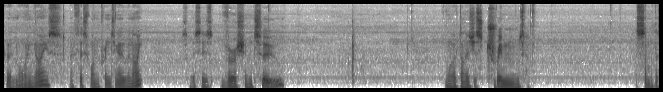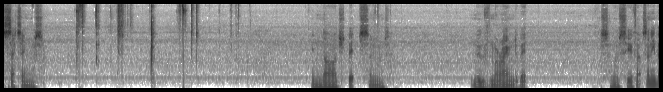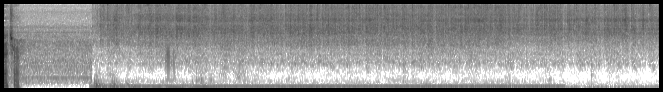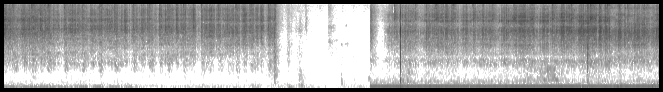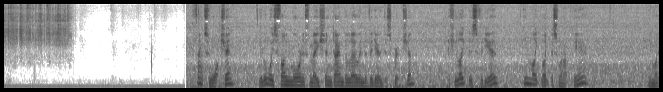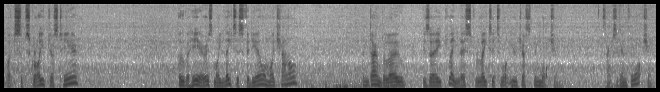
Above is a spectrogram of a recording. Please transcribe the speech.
Good morning guys, left this one printing overnight. So this is version 2. All I've done is just trimmed some of the settings. Enlarged bits and move them around a bit. So we'll see if that's any better. Thanks for watching. You'll always find more information down below in the video description. If you like this video, you might like this one up here. You might like to subscribe just here. Over here is my latest video on my channel. And down below is a playlist related to what you've just been watching. Thanks again for watching.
